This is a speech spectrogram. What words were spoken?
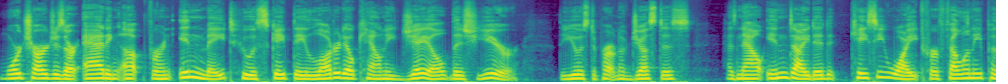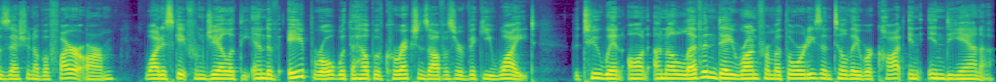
More charges are adding up for an inmate who escaped a Lauderdale County jail this year. The U.S. Department of Justice has now indicted Casey White for felony possession of a firearm. White escaped from jail at the end of April with the help of corrections officer Vicky White. The two went on an 11 day run from authorities until they were caught in Indiana.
